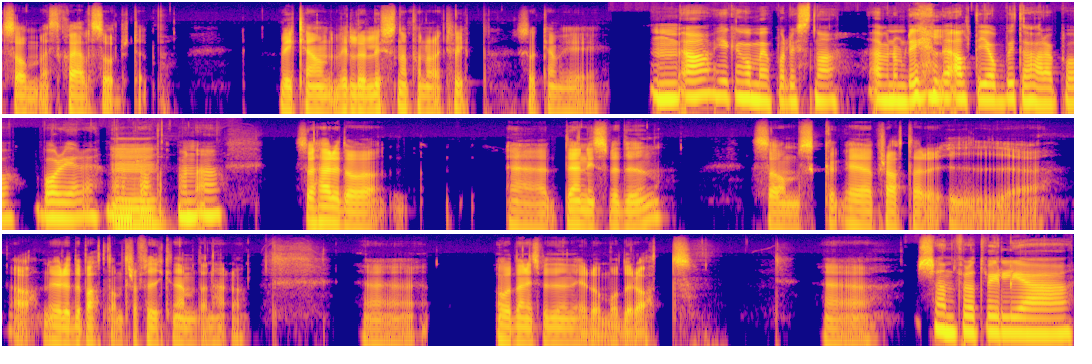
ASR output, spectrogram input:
Som ett skällsord, typ. Vi kan, vill du lyssna på några klipp så kan vi... Mm, ja, jag kan gå med på att lyssna, även om det är alltid jobbigt att höra på borgare när de Mm. pratar. Men, ja. Så här är då eh, Dennis Vedin som eh, pratar i, eh, ja, nu är det debatt om trafiknämnden här då. Eh, och Dennis Vedin är då moderat. Eh, Känd för att vilja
